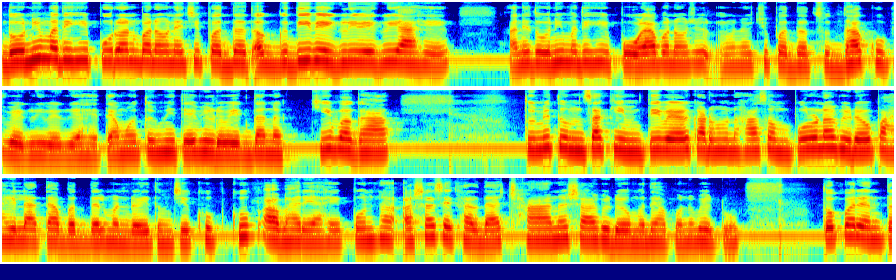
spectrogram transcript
दोन्हीमध्ये ही पुरण बनवण्याची पद्धत अगदी वेगळी वेगळी आहे. आणि दोन्हीमध्ये ही पोळ्या बनवची बनवण्याची पद्धतसुद्धा खूप वेगळी वेगळी आहे. त्यामुळे तुम्ही ते व्हिडिओ एकदा नक्की बघा. तुम्ही तुमचा किमती वेळ काढून हा संपूर्ण व्हिडिओ पाहिला त्याबद्दल मंडळी तुमची खूप खूप आभारी आहे. पुन्हा अशाच एखाद्या छान अशा व्हिडिओमध्ये आपण भेटू. तोपर्यंत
